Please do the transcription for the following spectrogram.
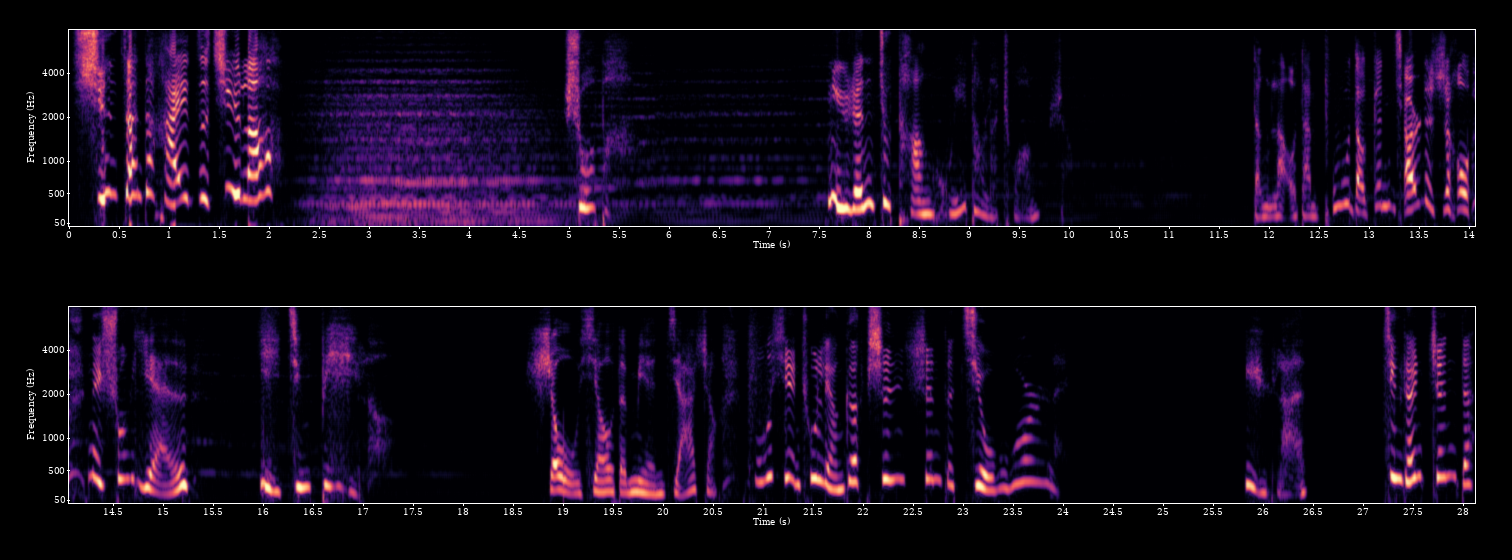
寻咱的孩子去了。说罢，女人就躺回到了床上。等老旦扑到跟前的时候，那双眼已经闭了。瘦削的面颊上浮现出两个深深的酒窝来。玉兰竟然真的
